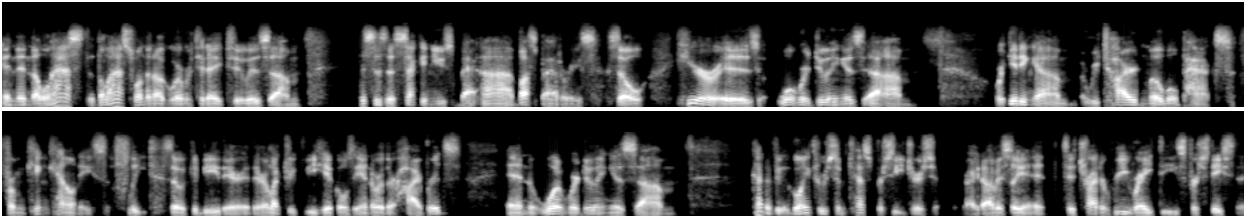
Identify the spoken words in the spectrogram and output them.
And then the last, the last one that I'll go over today too is um, this is a second use ba uh, bus batteries. So here is what we're doing is um, we're getting um, retired mobile packs from King County's fleet. So it could be their, their electric vehicles and or their hybrids. And what we're doing is um, kind of going through some test procedures, right? Obviously, eh, to try to re-rate these for station,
